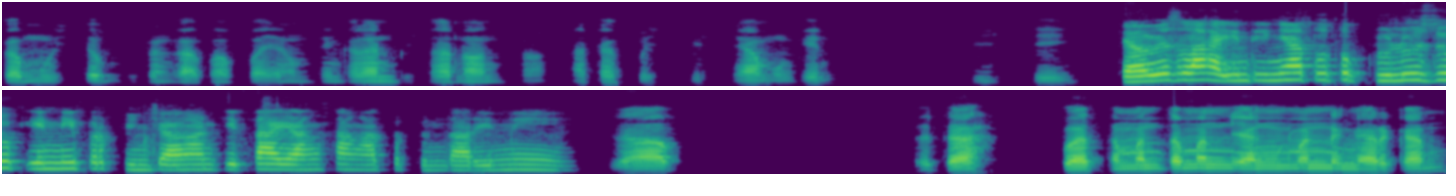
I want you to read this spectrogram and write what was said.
ke museum juga nggak apa-apa yang penting kalian bisa nonton ada quiz-quiznya mungkin isi Ya wis lah intinya tutup dulu Zuk ini perbincangan kita yang sangat sebentar ini. siap sudah buat teman-teman yang mendengarkan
